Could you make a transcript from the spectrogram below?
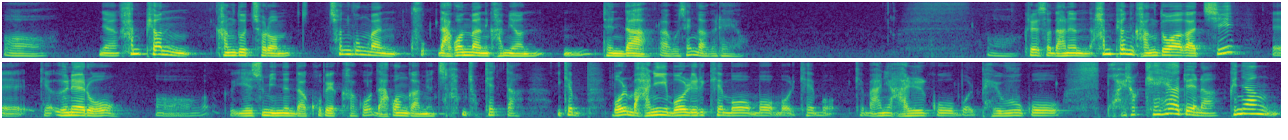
어, 그냥 한편 강도처럼 천국만 낙원만 가면 된다라고 생각을 해요 어, 그래서 나는 한편 강도와 같이 에, 은혜로 어, 그 예수 믿는다 고백하고 낙원 가면 참 좋겠다 이렇게 뭘 많이 뭘 이렇게 뭐 뭐 뭐 이렇게 뭐 이렇게 많이 알고 뭘 배우고 뭐 이렇게 해야 되나. 그냥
